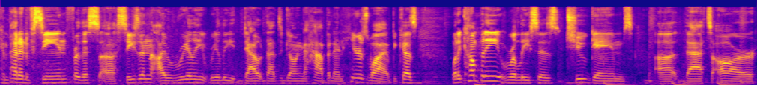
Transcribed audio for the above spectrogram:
competitive scene for this uh, season, I really, really doubt that's going to happen. And here's why. Because when a company releases two games uh, that are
